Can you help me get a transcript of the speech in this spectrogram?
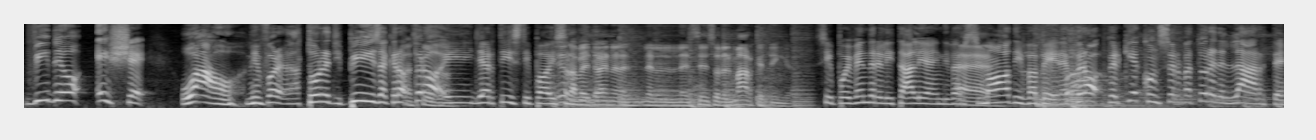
video esce. Wow, viene fuori la torre di Pisa, che ro- Ah, però i- gli artisti poi Io la vedrei nel, nel- nel senso del marketing. sì, puoi vendere l'Italia in diversi Eh. modi, va bene. Però per chi è conservatore dell'arte,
